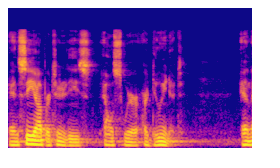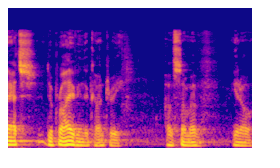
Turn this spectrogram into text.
and see opportunities elsewhere are doing it. And that's depriving the country of some of, you know,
